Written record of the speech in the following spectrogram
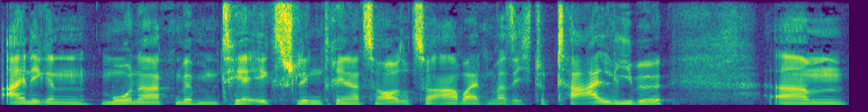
einigen Monaten mit dem TRX-Schlingentrainer zu Hause zu arbeiten, was ich total liebe. Ähm,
